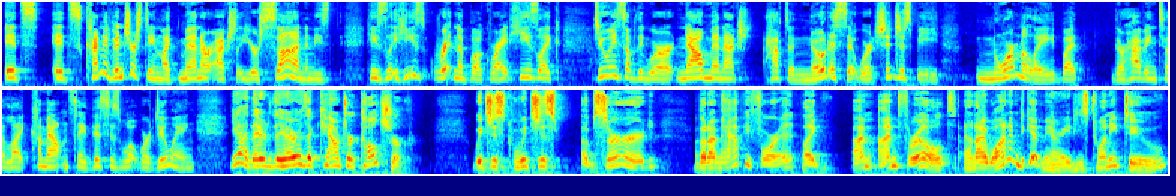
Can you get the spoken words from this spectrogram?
it's it's kind of interesting like men are actually your son and he's he's he's written a book right? He's like doing something where now men actually have to notice it where it should just be normally but they're having to like come out and say this is what we're doing. Yeah they're they're the counterculture which is which is absurd but i'm happy for it. Like I'm I'm thrilled, and I want him to get married. He's 22.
